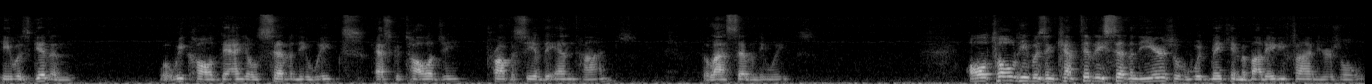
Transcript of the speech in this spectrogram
he was given what we call Daniel's 70 weeks, eschatology, prophecy of the end times, the last 70 weeks. All told, he was in captivity 70 years, which would make him about 85 years old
